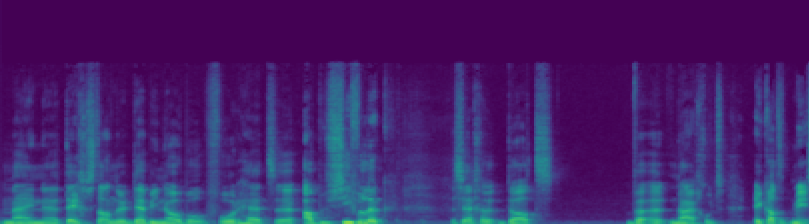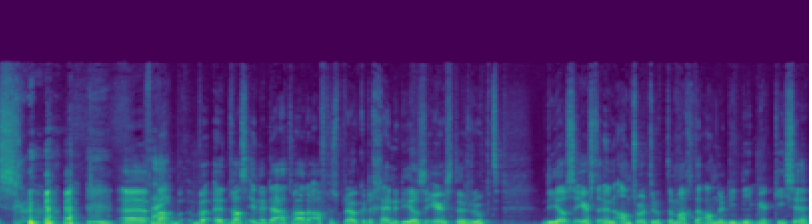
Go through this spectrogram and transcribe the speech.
mijn eh, tegenstander Debbie Noble voor het eh, abusievelijk zeggen dat we. nou ja, goed. Ik had het mis. Eh, Fijn. we- we- het was inderdaad, we hadden afgesproken, degene die als eerste roept, die als eerste een antwoord roept, dan mag de ander die niet meer kiezen.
